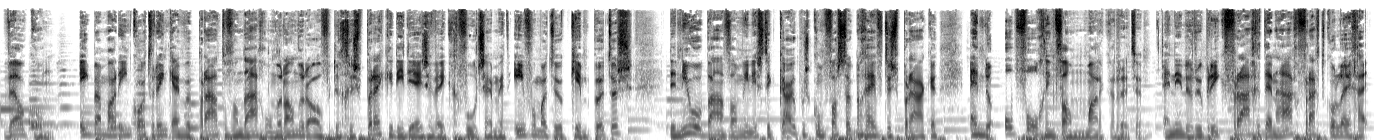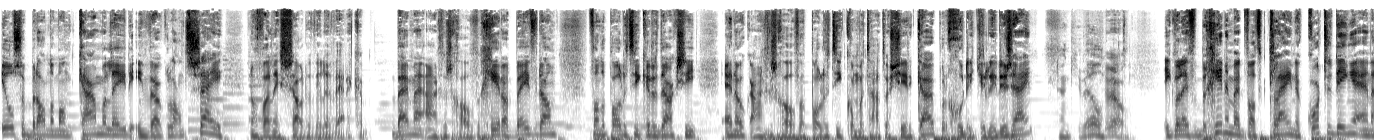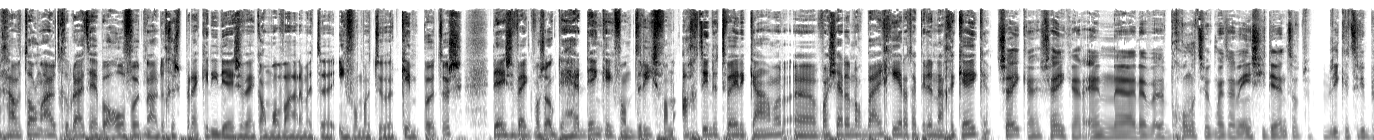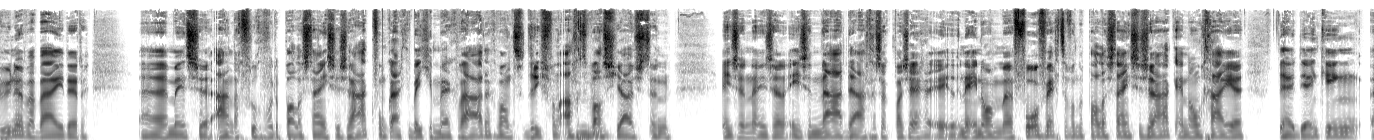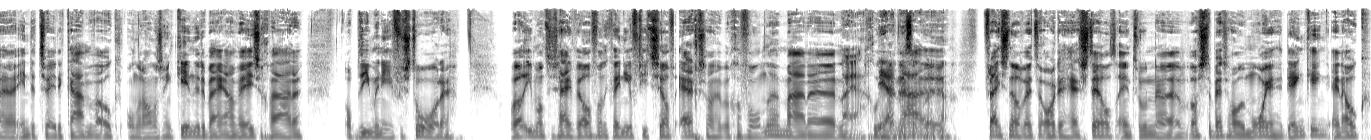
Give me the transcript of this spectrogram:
Welkom, ik ben Marien Korterink en we praten vandaag onder andere over de gesprekken die deze week gevoerd zijn met informateur Kim Putters. De nieuwe baan van minister Kuipers komt vast ook nog even te sprake. En de opvolging van Mark Rutte. En in de rubriek Vragen Den Haag vraagt collega Ilse Brandeman Kamerleden in welk land zij nog wel eens zouden willen werken. Bij mij aangeschoven Gerard Beverdam van de politieke redactie. En ook aangeschoven politiek commentator Sjeer Kuiper. Goed dat jullie er zijn. Dankjewel. Dankjewel. Ik wil even beginnen met wat kleine, korte dingen. En dan gaan we het dan uitgebreid hebben over nou, de gesprekken die deze week allemaal waren met de informateur Kim Putters. Deze week was ook de herdenking van Dries van Acht in de Tweede Kamer. Uh, was jij er nog bij, Gerard? Heb je er naar gekeken? Zeker, zeker. En uh, het begon natuurlijk met een incident op de publieke tribune, waarbij er. Uh, mensen aandacht vroegen voor de Palestijnse zaak. Vond ik eigenlijk een beetje merkwaardig, want Dries van Acht mm -hmm. was juist een in zijn, in, zijn, in zijn nadagen, zou ik maar zeggen, een enorm voorvechter van de Palestijnse zaak. En dan ga je de herdenking uh, in de Tweede Kamer, waar ook onder andere zijn kinderen bij aanwezig waren, op die manier verstoren. Hoewel iemand zei wel van, ik weet niet of hij het zelf erg zou hebben gevonden. Maar uh, nou ja, goed. Ja, daarna, wel, ja. vrij snel werd de orde hersteld. En toen was er best wel een mooie herdenking. En ook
